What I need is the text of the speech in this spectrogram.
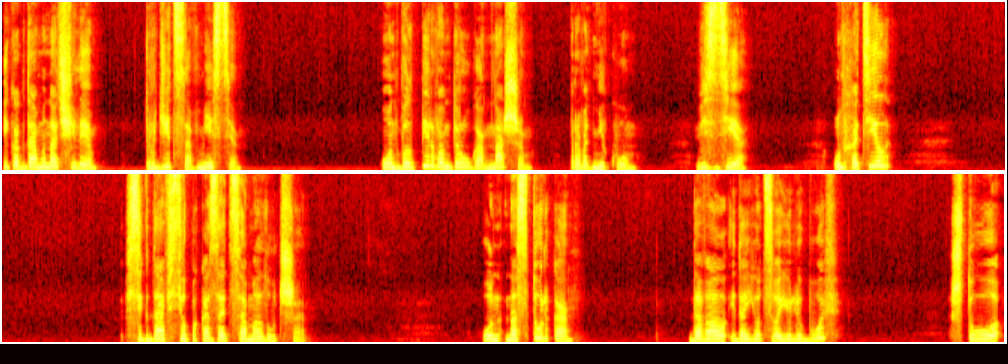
и когда мы начали трудиться вместе, он был первым другом нашим, проводником, везде. Он хотел всегда все показать самое лучшее он настолько давал и дает свою любовь, что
